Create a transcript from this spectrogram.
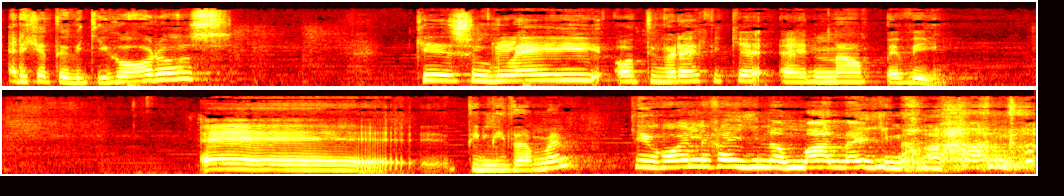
Έρχεται δικηγόρος και σου λέει ότι βρέθηκε ένα παιδί. Ε, την είδαμε και εγώ έλεγα έγινα μάνα, έγινα μάνα.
